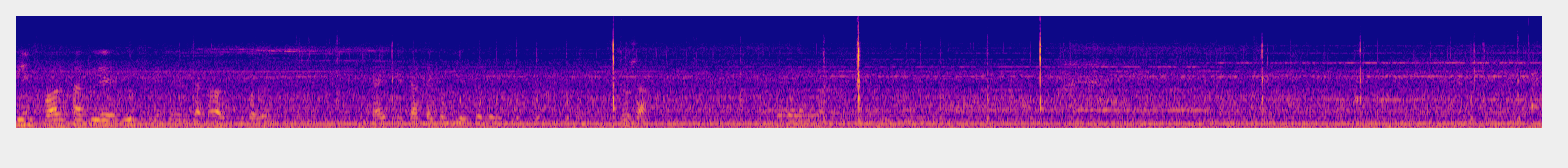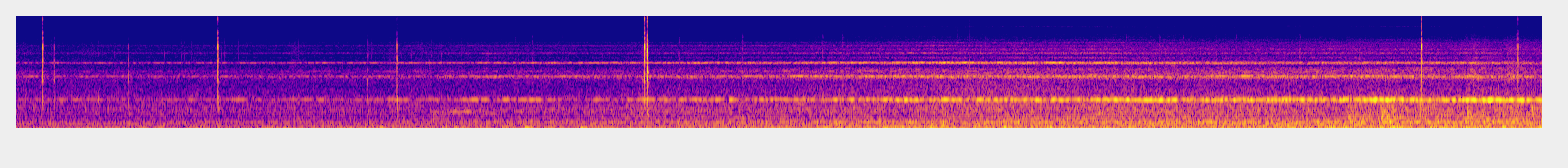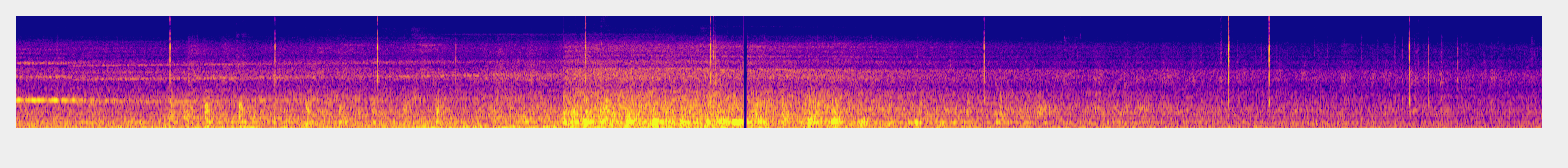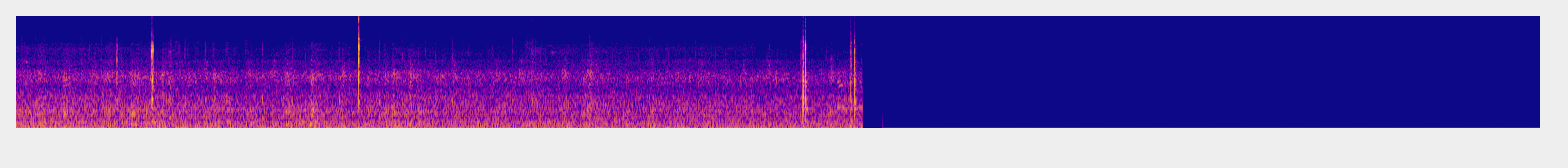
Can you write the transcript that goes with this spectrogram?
5 V startuje już, jeszcze nie wystartował już powiem. 15 sekund jest do wyjścia.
